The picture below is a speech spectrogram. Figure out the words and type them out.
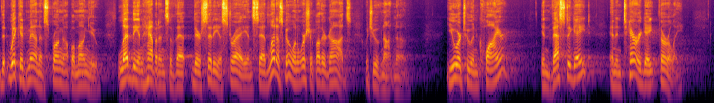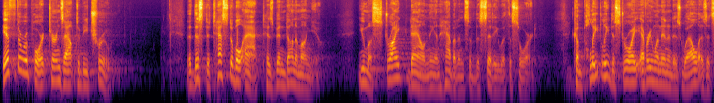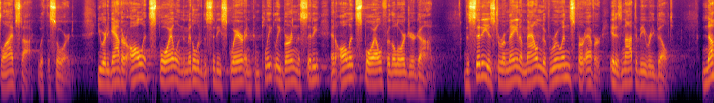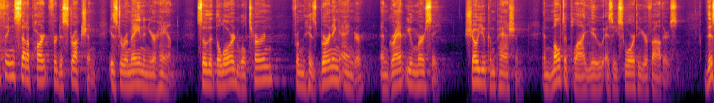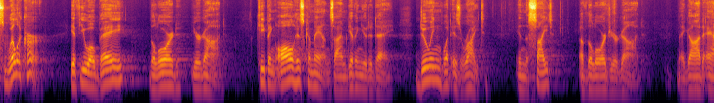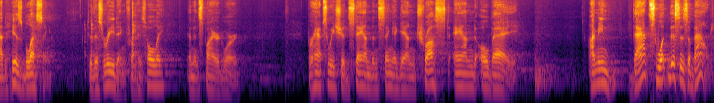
that wicked men have sprung up among you, led the inhabitants of that, their city astray, and said, Let us go and worship other gods, which you have not known. You are to inquire, investigate, and interrogate thoroughly. If the report turns out to be true, that this detestable act has been done among you, you must strike down the inhabitants of the city with the sword. Completely destroy everyone in it as well as its livestock with the sword. You are to gather all its spoil in the middle of the city square and completely burn the city and all its spoil for the Lord your God. The city is to remain a mound of ruins forever. It is not to be rebuilt. Nothing set apart for destruction is to remain in your hand so that the Lord will turn from his burning anger and grant you mercy, show you compassion, and multiply you as he swore to your fathers. This will occur if you obey the Lord your God, keeping all his commands I am giving you today, doing what is right in the sight of the Lord your God. May God add his blessing to this reading from his holy and inspired word. Perhaps we should stand and sing again, Trust and Obey. I mean, that's what this is about.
